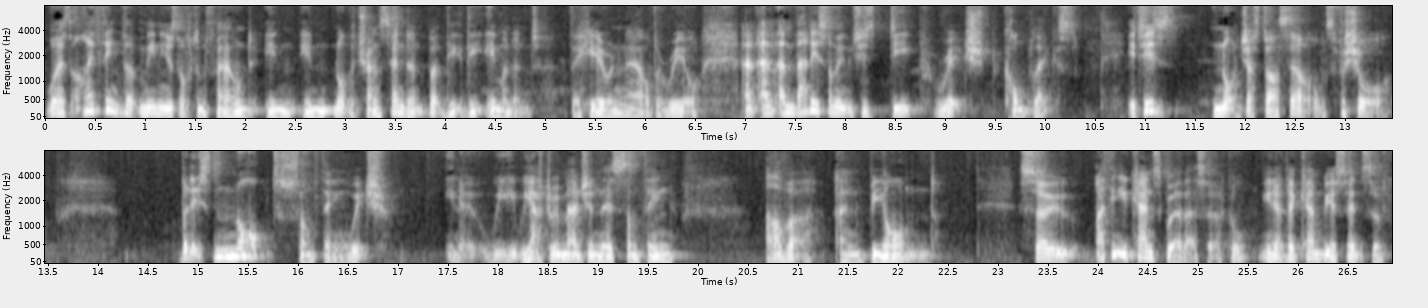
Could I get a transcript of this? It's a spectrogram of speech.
Whereas I think that meaning is often found in, in not the transcendent, but the, the immanent, the here and now, the real. And, and, and that is something which is deep, rich, complex. It is not just ourselves, for sure, but it's not something which, you know, we, we have to imagine there's something other and beyond. So I think you can square that circle. You know, there can be a sense of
